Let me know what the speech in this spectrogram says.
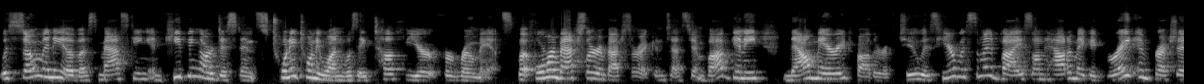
With so many of us masking and keeping our distance, 2021 was a tough year for romance. But former Bachelor and Bachelorette contestant Bob Guiney, now married father of two, is here with some advice on how to make a great impression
